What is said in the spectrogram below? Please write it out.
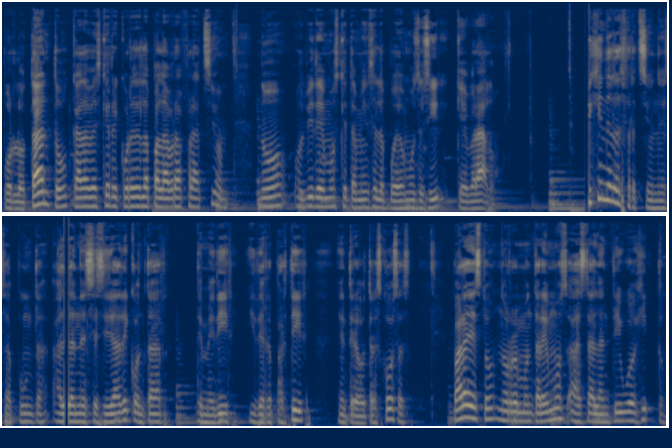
Por lo tanto, cada vez que recuerdes la palabra fracción, no olvidemos que también se le podemos decir quebrado. El origen de las fracciones apunta a la necesidad de contar, de medir y de repartir, entre otras cosas. Para esto nos remontaremos hasta el antiguo Egipto.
